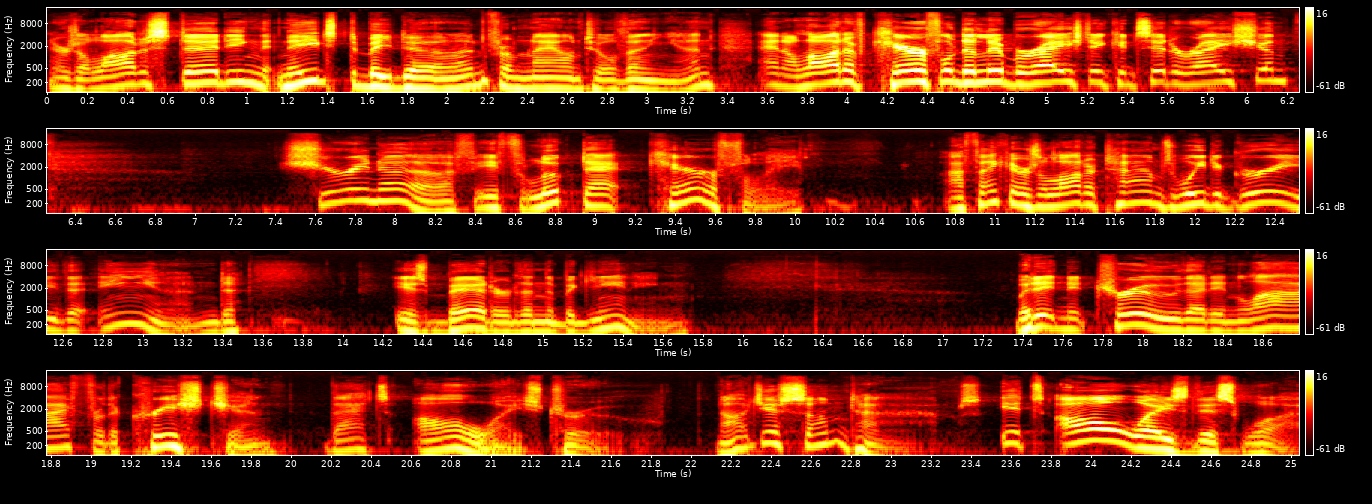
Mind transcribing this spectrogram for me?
There's a lot of studying that needs to be done from now until then, and a lot of careful deliberation and consideration. Sure enough, if looked at carefully, I think there's a lot of times we'd agree the end is better than the beginning. But isn't it true that in life for the Christian, that's always true? Not just sometimes, it's always this way.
